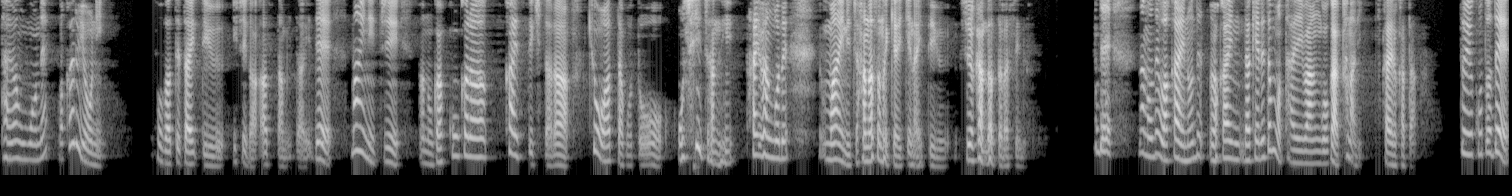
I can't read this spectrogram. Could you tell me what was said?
台湾語をね、わかるように育てたいっていう意思があったみたいで、毎日、あの、学校から帰ってきたら、今日あったことをおじいちゃんに台湾語で 毎日話さなきゃいけないっていう習慣だったらしいです。で、なので若いので、若いんだけれども台湾語がかなり使える方。ということで、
